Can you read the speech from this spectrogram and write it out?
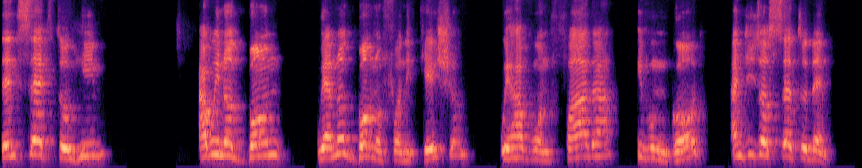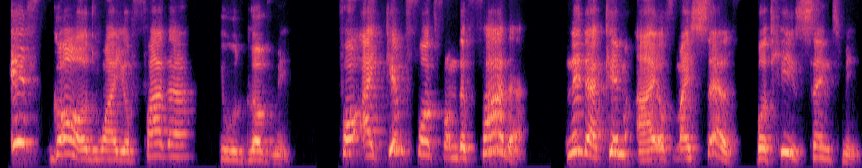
then said to him, are we not born? We are not born of fornication. We have one Father, even God. And Jesus said to them, If God were your Father, you would love me. For I came forth from the Father, neither came I of myself, but he sent me.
